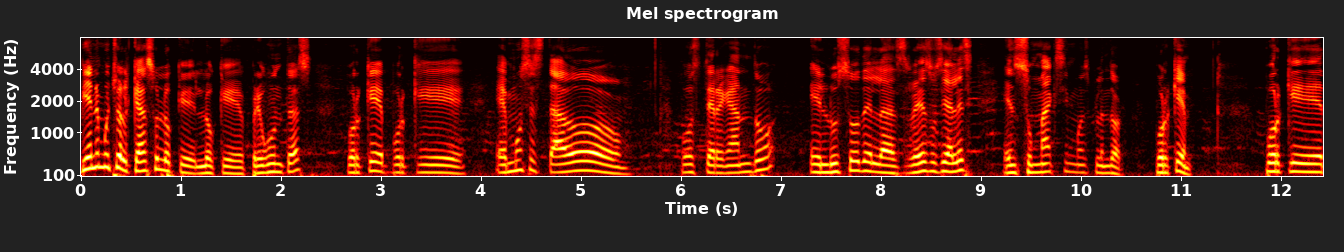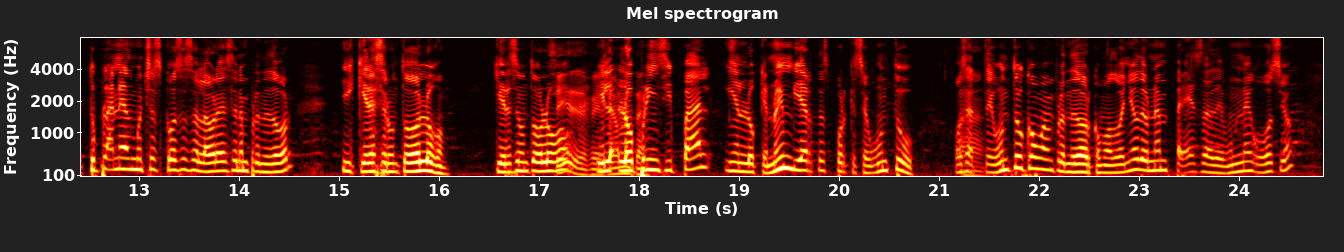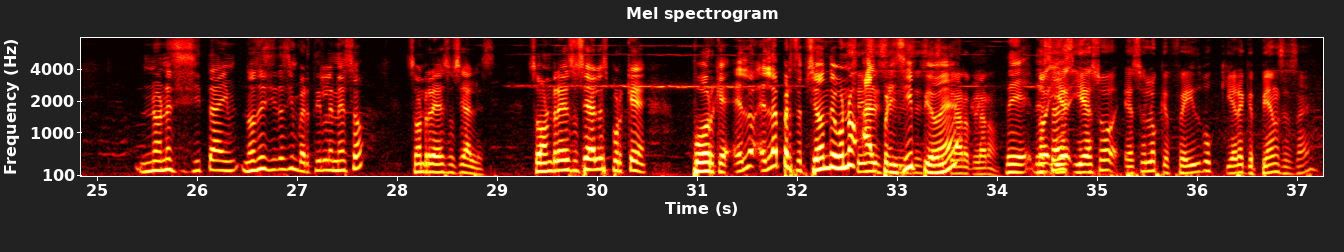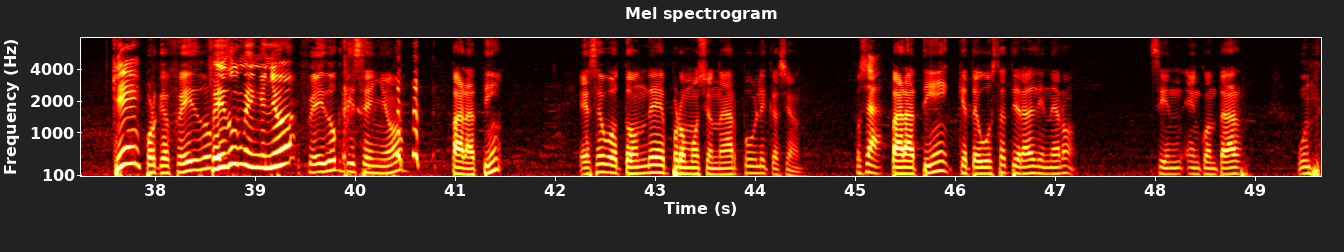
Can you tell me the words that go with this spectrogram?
viene mucho al caso lo que, lo que preguntas. ¿Por qué? Porque hemos estado postergando el uso de las redes sociales en su máximo esplendor. ¿Por qué? Porque tú planeas muchas cosas a la hora de ser emprendedor y quieres ser un todólogo. Quieres ser un todólogo. Sí, y lo, principal y en lo que no inviertes, porque según tú, o sea, según tú como emprendedor, como dueño de una empresa, de un negocio, no, necesita, no necesitas invertirle en eso, son redes sociales. Son redes sociales, ¿por qué? Porque es, lo- es la percepción de uno Sí, al sí, principio, sí, sí, ¿eh? Claro, claro. De, de, No, y, eso, eso es lo que Facebook quiere que pienses, ¿eh? ¿Qué? Porque Facebook, ¿Facebook me engañó? Facebook diseñó para ti ese botón de promocionar publicación. O sea, Para ti que te gusta tirar el dinero sin encontrar un...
